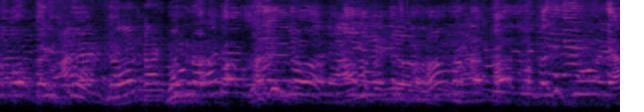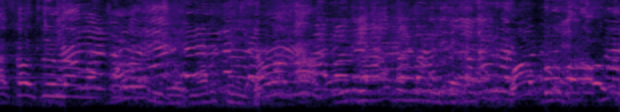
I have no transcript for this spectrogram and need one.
ನಡ್ಕೋಬೇಕಾಗಿತ್ತು ನೀವು ನಡ್ಕೋಬೇಕಾಗಿತ್ತು ಯಾಕೆ? ಒಬ್ರು ಬರೋಬ್ರು.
